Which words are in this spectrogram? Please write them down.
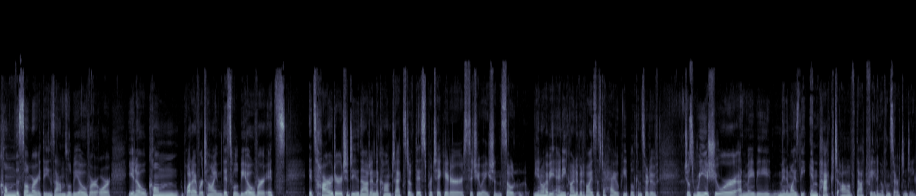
come the summer, the exams will be over, or, you know, come whatever time, this will be over. It's, it's harder to do that in the context of this particular situation. So, you know, have you any kind of advice as to how people can sort of just reassure and maybe minimize the impact of that feeling of uncertainty?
